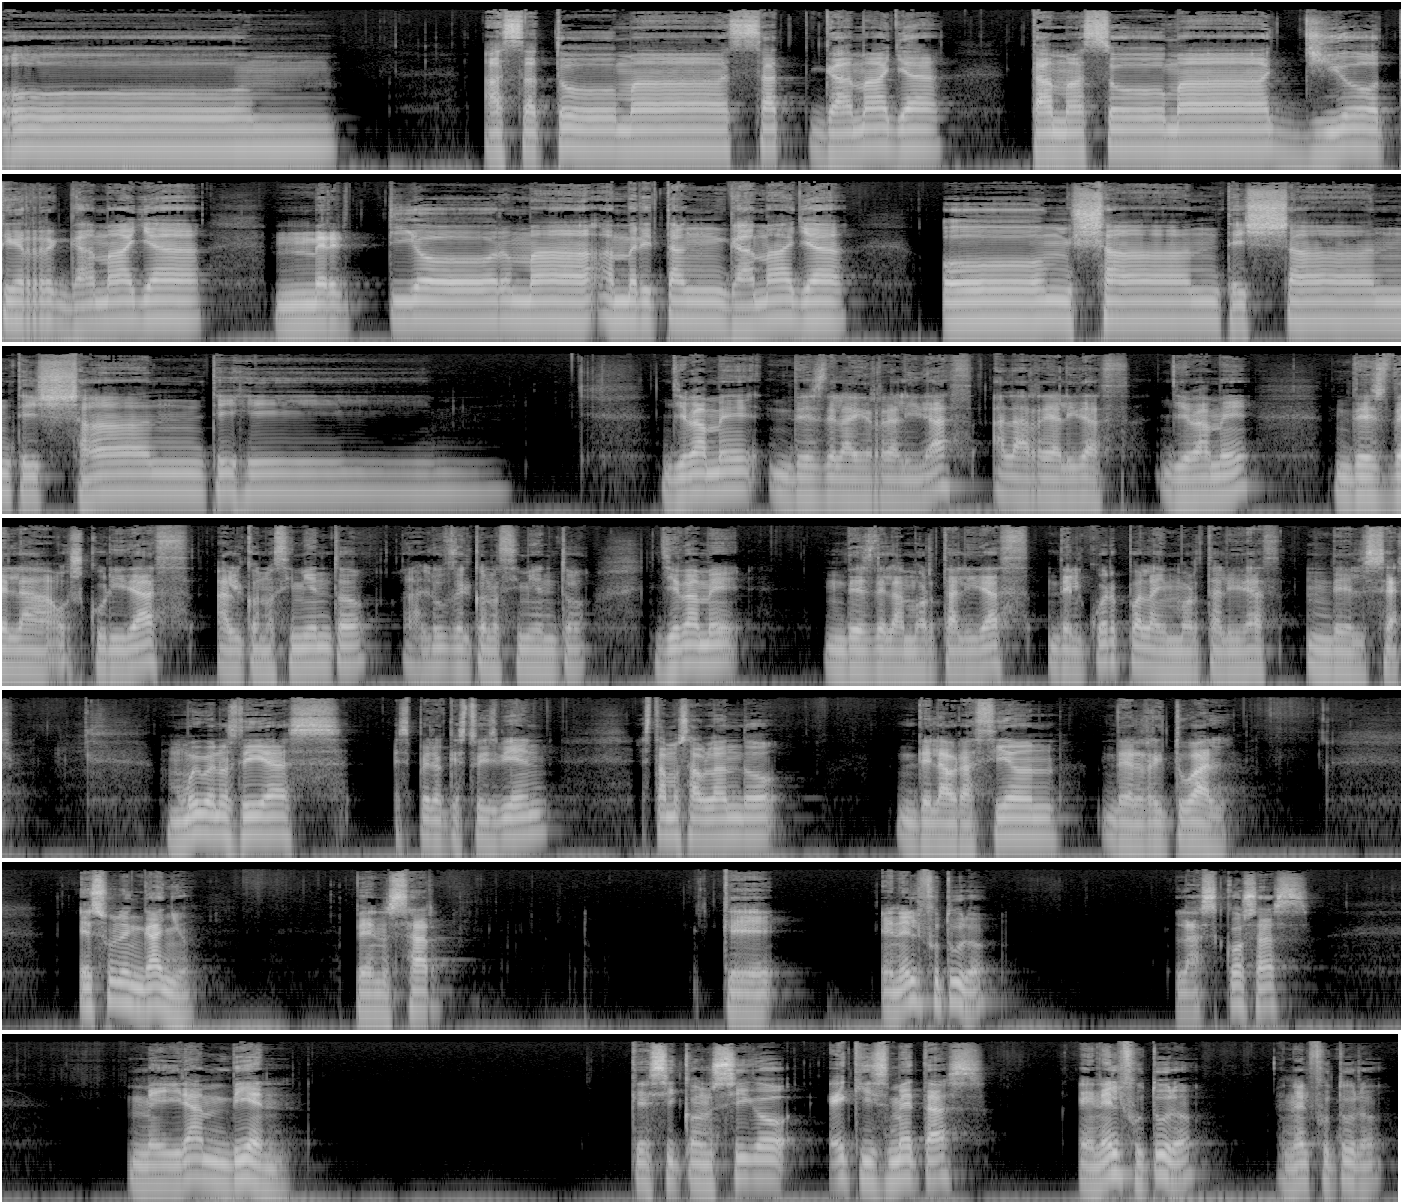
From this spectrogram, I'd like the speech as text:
Om Asatoma Satgamaya Tamasoma Jyotirgamaya Mrityorma Amritangamaya Om Shanti Shanti Shanti. Llévame desde la irrealidad a la realidad. Llévame desde la oscuridad al conocimiento, a la luz del conocimiento. Llévame desde la mortalidad del cuerpo a la inmortalidad del ser. Muy buenos días, espero que estéis bien. Estamos hablando de la oración, del ritual. Es un engaño pensar que en el futuro las cosas me irán bien, que si consigo X metas en el futuro, en el futuro,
